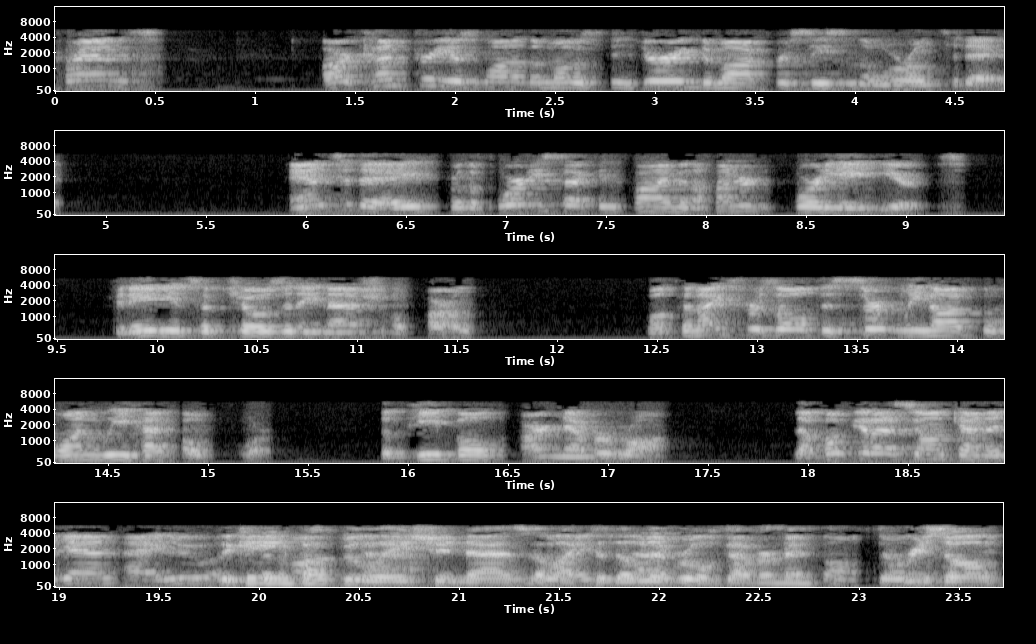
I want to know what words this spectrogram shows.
Friends, our country is one of the most enduring democracies in the world today. And today, for the 42nd time in 148 years, Canadians have chosen a national parliament. Well, tonight's result is certainly not the one we had hoped for. The people are never wrong. La population canadienne a élu The Canadian population has elected a liberal government. The result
